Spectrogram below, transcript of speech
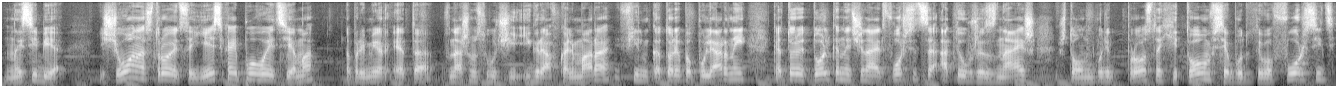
на себе. Из чего она строится? Есть хайповая тема, Например, это в нашем случае игра в кальмара, фильм, который популярный, который только начинает форситься, а ты уже знаешь, что он будет просто хитом, все будут его форсить,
